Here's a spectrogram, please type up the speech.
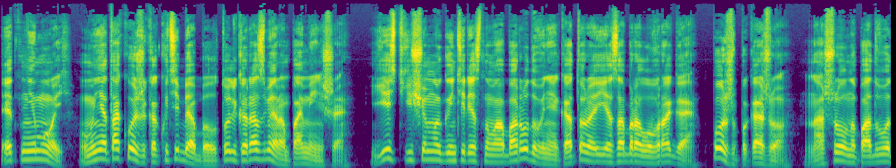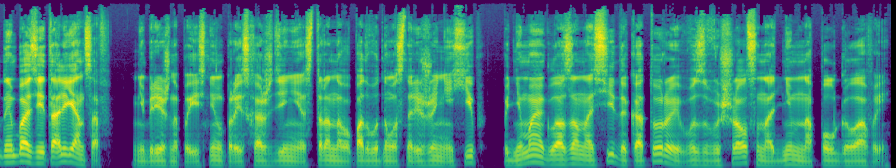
«Это не мой. У меня такой же, как у тебя был, только размером поменьше. Есть еще много интересного оборудования, которое я забрал у врага. Позже покажу. Нашел на подводной базе итальянцев. Небрежно пояснил происхождение странного подводного снаряжения Хип, поднимая глаза на Сида, который возвышался над ним на пол головы.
